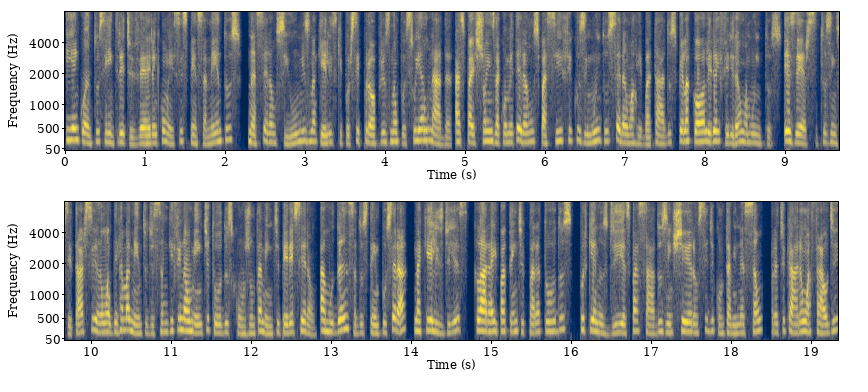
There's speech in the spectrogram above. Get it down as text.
E enquanto se entretiverem com esses pensamentos, nascerão ciúmes naqueles que por si próprios não possuíam nada. As paixões acometerão os pacíficos e muitos serão arrebatados pela cólera e ferirão a muitos. Exércitos incitar-se-ão ao derramamento de sangue e finalmente todos conjuntamente perecerão. A mudança dos tempos será, naqueles dias, clara e patente para todos, porque nos dias passados encheram-se de contaminação, praticaram a fraude,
